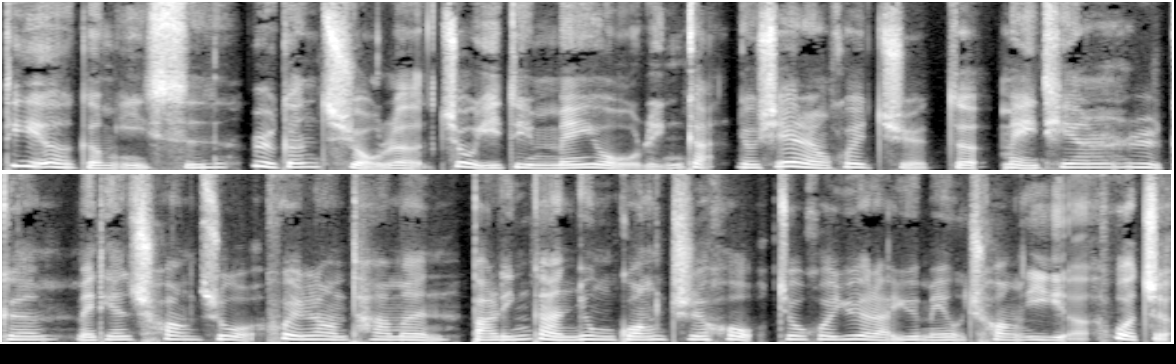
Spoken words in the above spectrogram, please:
第二个迷思：日更久了就一定没有灵感？有些人会觉得每天日更、每天创作会让他们把灵感用光之后，就会越来越没有创意了，或者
